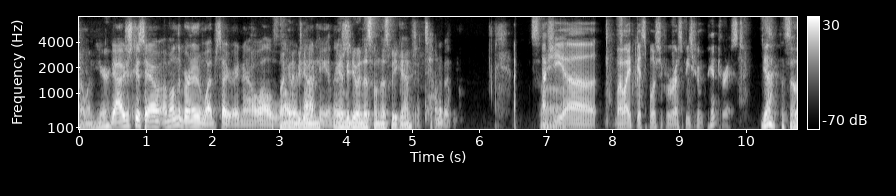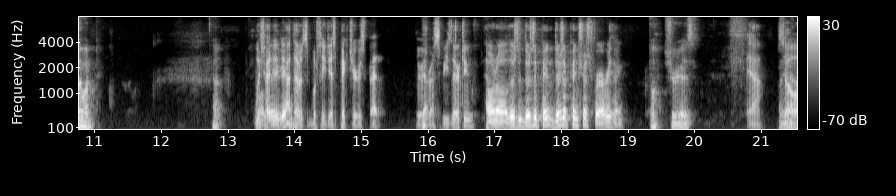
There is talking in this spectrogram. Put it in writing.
that one here. Yeah, I was just gonna say I'm I'm on the Bernardin website right now while, So while I'm we're gonna be talking, doing. I'm gonna be doing this one this weekend. there's a ton of it. So, Actually, uh, my wife gets most of her recipes from Pinterest, yeah, that's another one. Which Well, I there you did. I go. thought it was mostly just pictures, but there's Yep. recipes there too. Oh no, there's a, there's a pin, there's a Pinterest for everything. Oh, sure is. Yeah. But So yeah, I'll,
